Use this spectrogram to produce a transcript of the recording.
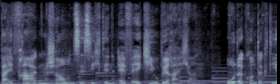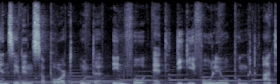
Bei Fragen schauen Sie sich den FAQ-Bereich an oder kontaktieren Sie den Support unter info at digifolio.at.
